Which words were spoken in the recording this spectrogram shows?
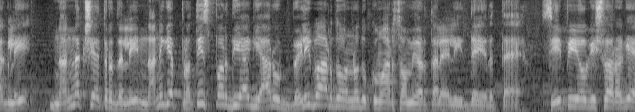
ಆಗಲಿ, ನನ್ನ ಕ್ಷೇತ್ರದಲ್ಲಿ ನನಗೆ ಪ್ರತಿಸ್ಪರ್ಧಿಯಾಗಿ ಯಾರು ಬೆಳಿಬಾರ್ದು ಅನ್ನೋದು ಕುಮಾರಸ್ವಾಮಿ ಅವ್ರ ತಲೆಯಲ್ಲಿ ಇದ್ದೇ ಇರುತ್ತೆ. ಸಿ ಪಿ ಯೋಗೀಶ್ವರ್ಗೆ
